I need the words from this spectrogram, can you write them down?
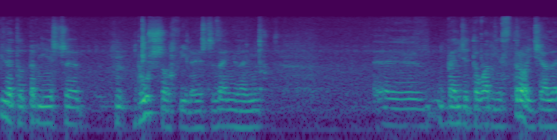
chwilę, to pewnie jeszcze hmm, dłuższą chwilę jeszcze zajmie zanim yy, będzie to ładnie stroić, ale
